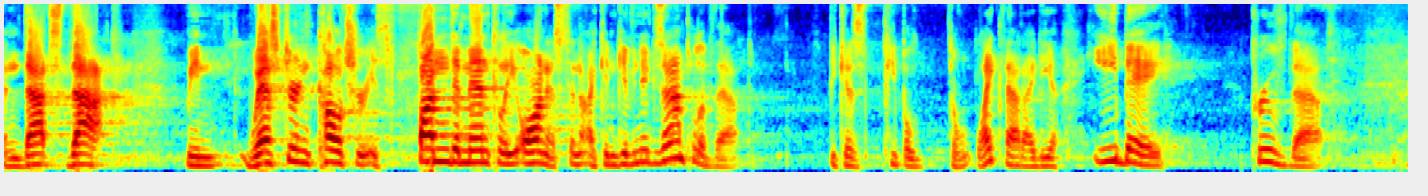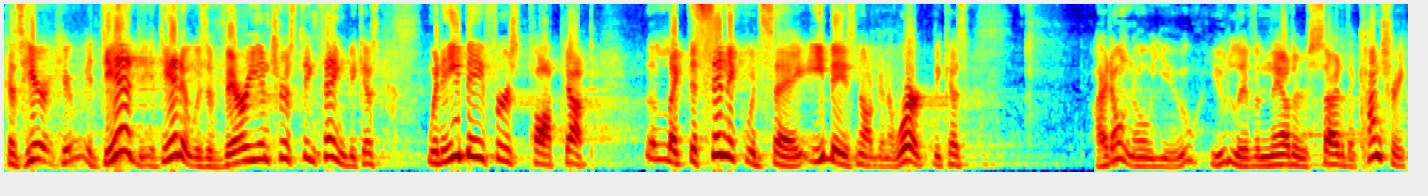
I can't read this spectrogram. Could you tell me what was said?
and that's that. I mean, Western culture is fundamentally honest, and I can give you an example of that because people don't like that idea. eBay proved that. Because here, here, it did, it did. It was a very interesting thing because when eBay first popped up, like the cynic would say, eBay's not going to work because I don't know you. You live on the other side of the country.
